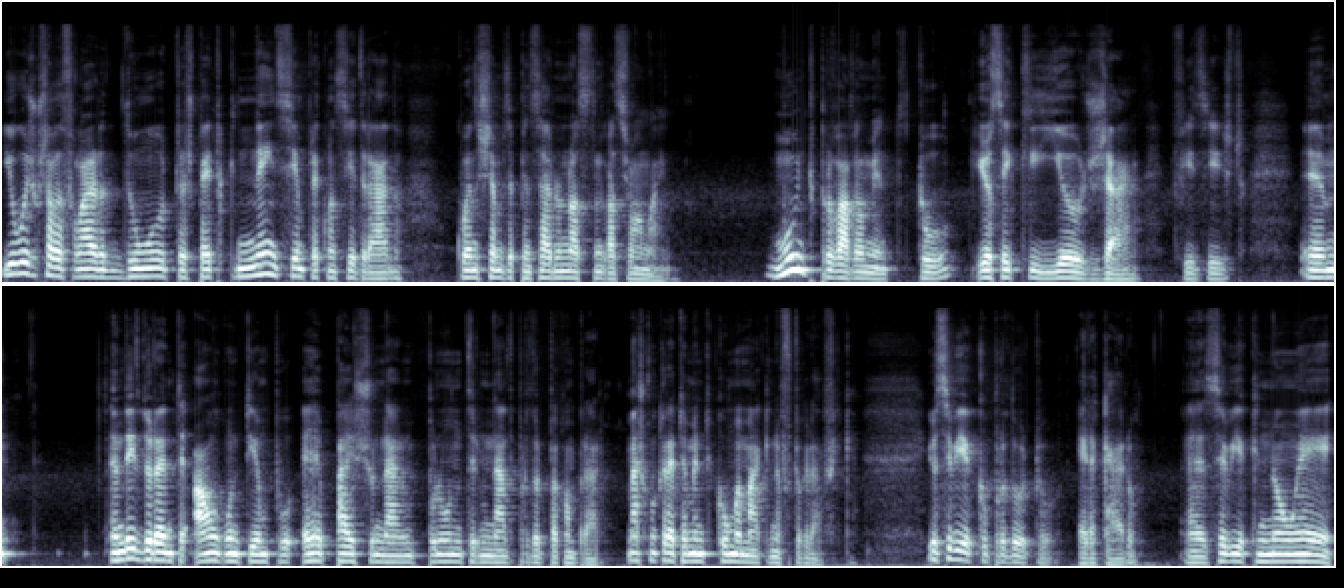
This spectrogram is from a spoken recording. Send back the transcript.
E hoje gostava de falar de um outro aspecto que nem sempre é considerado quando estamos a pensar no nosso negócio online. Muito provavelmente tu, eu sei que eu já fiz isto, hum, andei durante algum tempo a apaixonar-me por um determinado produto para comprar, mais concretamente com uma máquina fotográfica. Eu sabia que o produto era caro, eh, sabia que não é,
